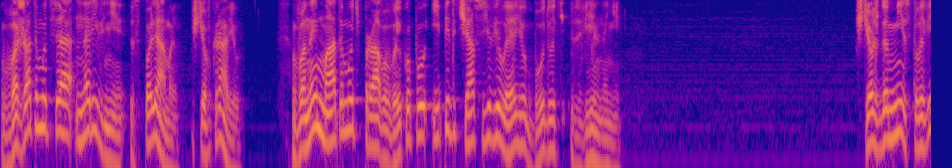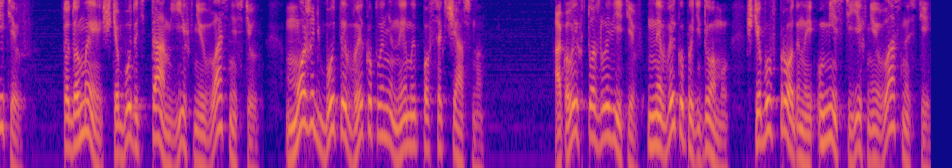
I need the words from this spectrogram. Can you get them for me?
вважатимуться на рівні з полями, що в краю. Вони матимуть право викупу і під час ювілею будуть звільнені. Що ж до міст левітів, то доми, що будуть там їхньою власністю, можуть бути викуплені ними повсякчасно. А коли хто з левітів не викупить дому, що був проданий у місті їхньої власності,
